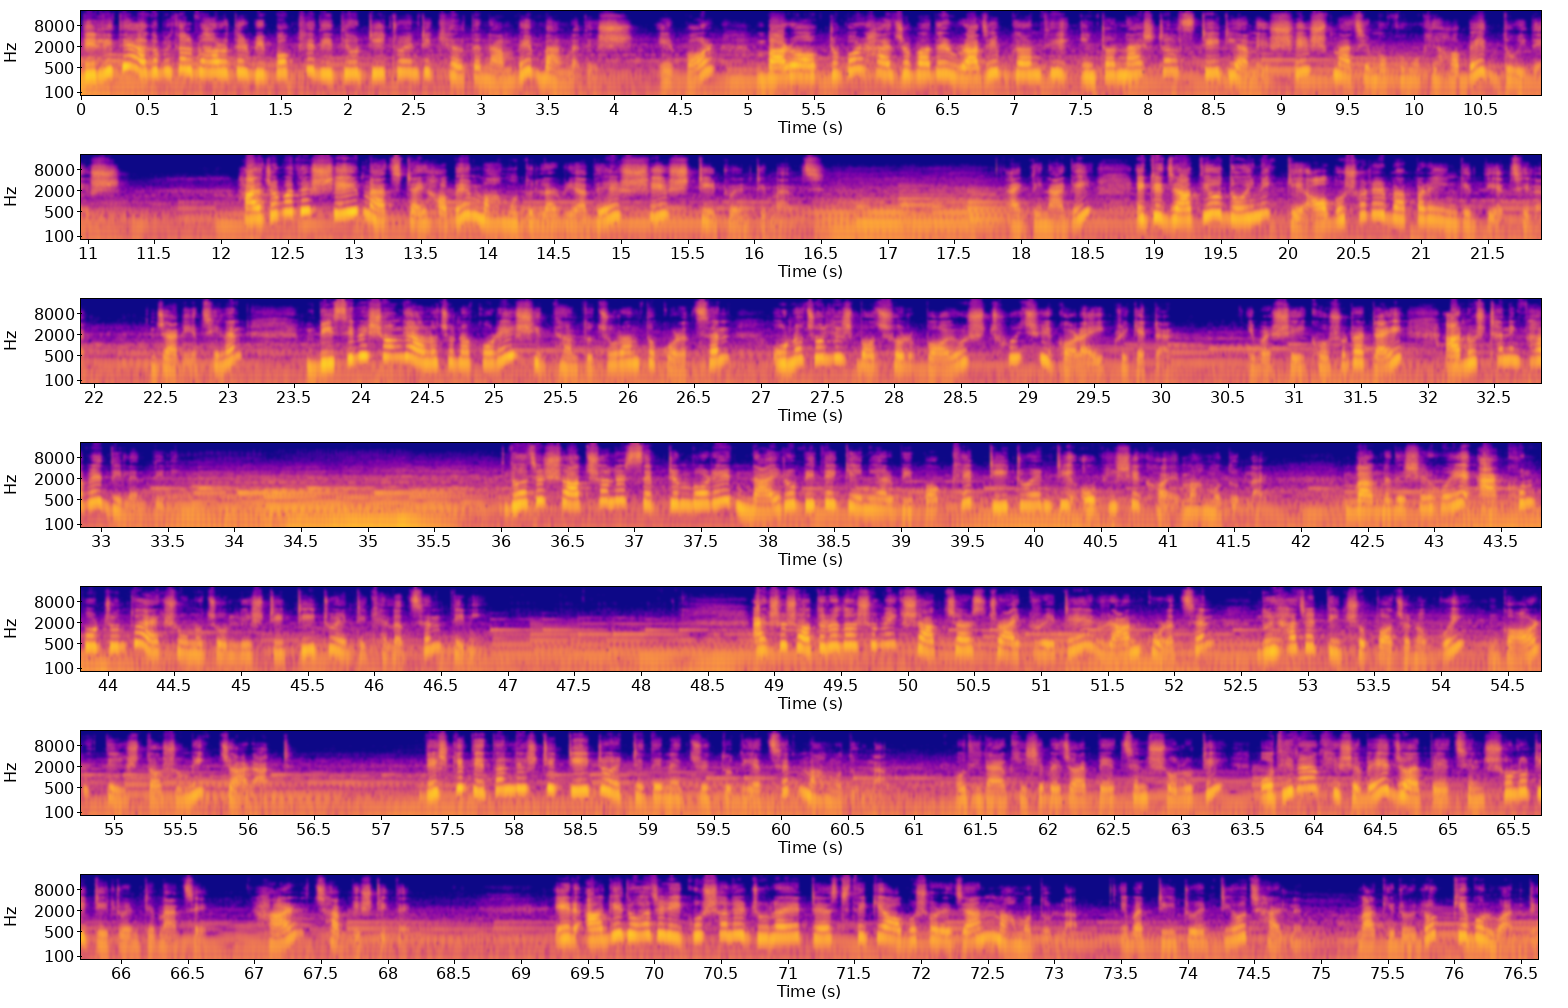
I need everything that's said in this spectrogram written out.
দিল্লিতে আগামীকাল ভারতের বিপক্ষে দ্বিতীয় টি টোয়েন্টি খেলতে নামবে বাংলাদেশ। এরপর বারো অক্টোবর হায়দ্রাবাদের রাজীব গান্ধী ইন্টারন্যাশনাল স্টেডিয়ামে শেষ ম্যাচে মুখোমুখি হবে দুই দেশ। হায়দ্রাবাদের সেই ম্যাচটাই হবে মাহমুদুল্লাহ রিয়াদের শেষ টি টোয়েন্টি ম্যাচ। একদিন আগেই একটি জাতীয় দৈনিককে অবসরের ব্যাপারে ইঙ্গিত দিয়েছিলেন। জানিয়েছিলেন। বিসিবির সঙ্গে আলোচনা করে সিদ্ধান্ত চূড়ান্ত করেছেন উনচল্লিশ বছর বয়স ছুঁই ছুঁই করা এই ক্রিকেটার। এবার সেই ঘোষণাটাই আনুষ্ঠানিকভাবে দিলেন তিনি। দু হাজার সাত সালের সেপ্টেম্বরে নাইরোবিতে কেনিয়ার বিপক্ষে টি টোয়েন্টি অভিষেক হয় মাহমুদুল্লাহ বাংলাদেশের হয়ে এখন পর্যন্ত একশো উনচল্লিশটি টি টোয়েন্টি খেলেছেন তিনি। একশো সতেরো দশমিক সাত চার স্ট্রাইক রেটে রান করেছেন দুই হাজার তিনশো পঁচানব্বই গড় তেইশ দশমিক চার আট। দেশকে তেতাল্লিশটি টি টোয়েন্টিতে নেতৃত্ব দিয়েছেন মাহমুদুল্লাহ অধিনায়ক হিসেবে জয় পেয়েছেন ষোলোটি, অধিনায়ক হিসেবে জয় পেয়েছেন ষোলোটি টি টোয়েন্টি ম্যাচে হার ছাব্বিশটিতে। এর আগে দু হাজার একুশ সালের জুলাইয়ে টেস্ট থেকে অবসরে যান মাহমুদুল্লাহ এবার টি টোয়েন্টিও ছাড়লেন। বাকি রইল কেবল ওয়ানডে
